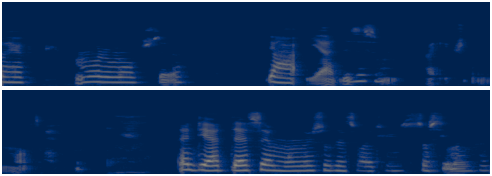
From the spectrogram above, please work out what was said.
I have more mobs there. Yeah, yeah, this is my actual mobs. And yeah, that's Among Us, so that's why it is Susty Minecraft.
